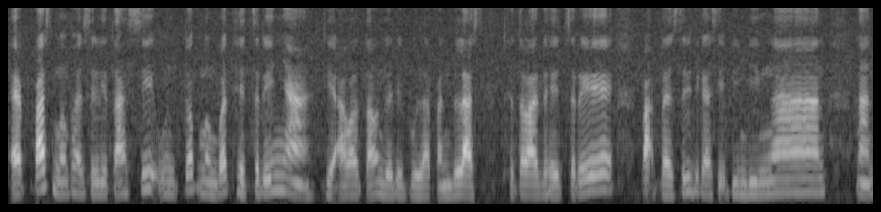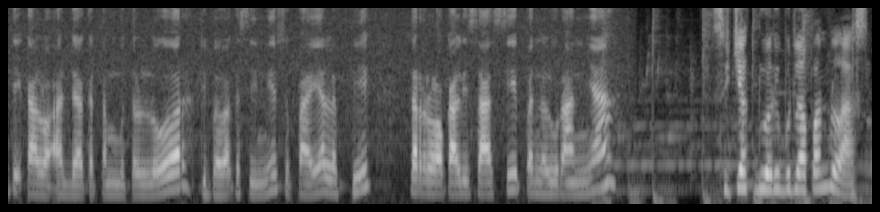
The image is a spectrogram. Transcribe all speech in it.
EPAS memfasilitasi untuk membuat hatchery-nya di awal tahun 2018. Setelah ada hatchery, Pak Basri dikasih bimbingan. Nanti kalau ada ketemu telur dibawa ke sini supaya lebih terlokalisasi penelurannya Sejak 2018,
